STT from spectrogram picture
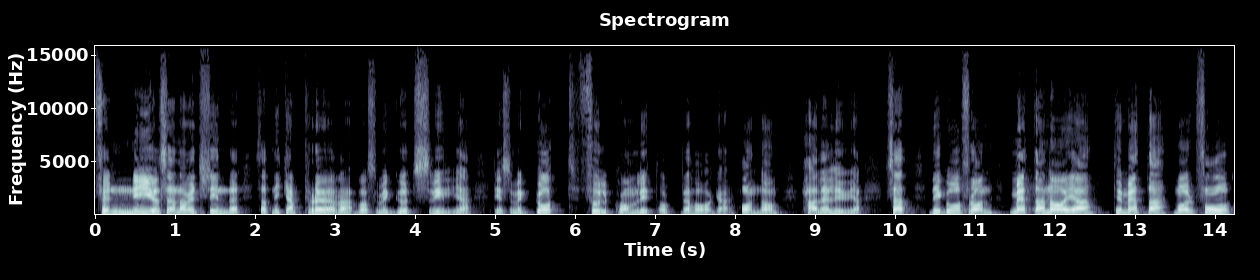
förnyelsen av ert sinne så att ni kan pröva vad som är Guds vilja, det som är gott, fullkomligt och behagar honom. Halleluja! Så att det går från metanoia till metamorfo.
